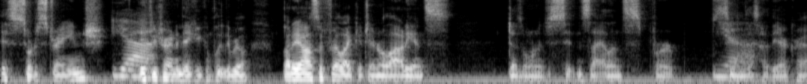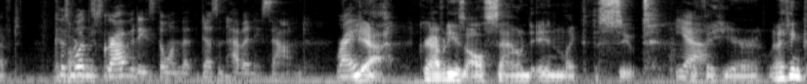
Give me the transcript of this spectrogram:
is sort of strange. Yeah. If you're trying to make it completely real. But I also feel like a general audience doesn't want to just sit in silence for seeing Yeah. this out of the aircraft. Because Part of me what's is gravity's the one that doesn't have any sound, right? Yeah. Gravity is all sound in like the suit. Yeah. That they hear. And I think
